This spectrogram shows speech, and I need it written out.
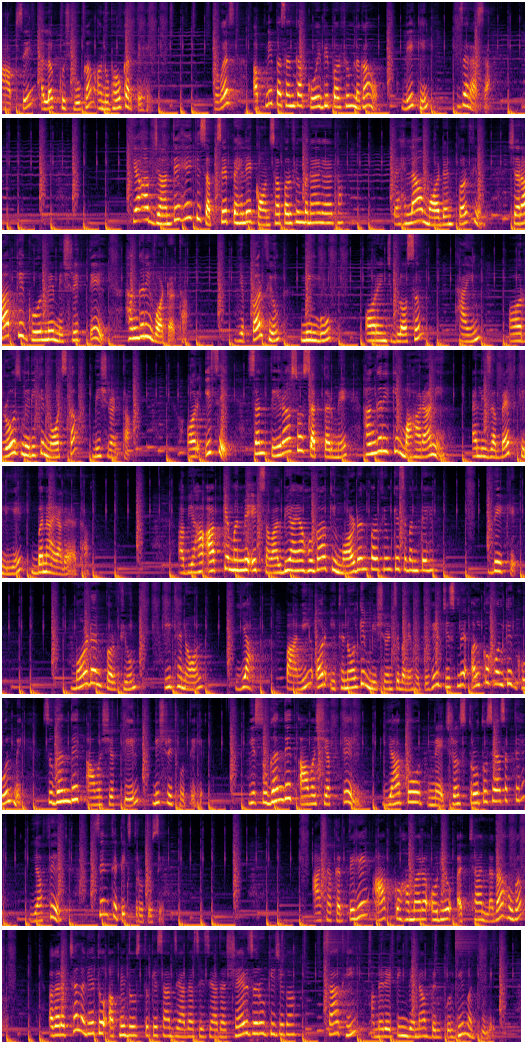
आपसे अलग खुशबू का अनुभव करते हैं। तो बस, अपनी पसंद का कोई भी परफ्यूम लगाओ, लेकिन ज़रा सा। क्या आप जानते हैं कि सबसे पहले कौन सा परफ्यूम बनाया गया था? पहला मॉडर्न परफ्यूम शराब के घोल में मिश्रित तेल, हंगरी वाटर था। ये परफ्यूम नींबू ऑरेंज ब्लॉसम थाइम और रोजमेरी के नोट्स का मिश्रण था। और इसे सन 1370 में हंगरी की महारानी एलिजाबेथ के लिए बनाया गया था। अब यहाँ आपके मन में एक सवाल भी आया होगा कि मॉडर्न परफ्यूम कैसे बनते हैं? देखें मॉडर्न परफ्यूम इथेनॉल या पानी और इथेनॉल के मिश्रण से बने होते हैं, जिसमें अल्कोहल के घोल में सुगंधित आवश्यक तेल मिश्रित होते हैं। ये सुगंधित आवश्यक तेल या तो नेचुरल स्रोतों से आ सकते हैं या फिर सिंथेटिक स्रोतों से। आशा करते हैं आपको हमारा ऑडियो अच्छा लगा होगा। अगर अच्छा लगे तो अपने दोस्तों के साथ ज़्यादा से ज़्यादा शेयर ज़रूर कीजिएगा। साथ ही हमें रेटिंग देना बिल्कुल भी मत भूलें।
